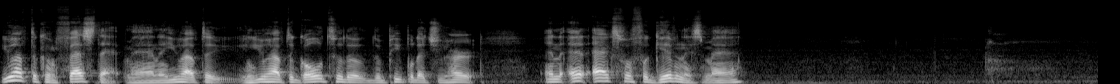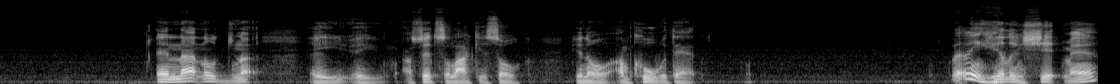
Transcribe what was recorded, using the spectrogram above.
You have to confess that, man, and you have to you have to go to the the people that you hurt and, and ask for forgiveness, man. And not no not hey hey I said Salakia, so you know I'm cool with that. That ain't healing shit, man.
